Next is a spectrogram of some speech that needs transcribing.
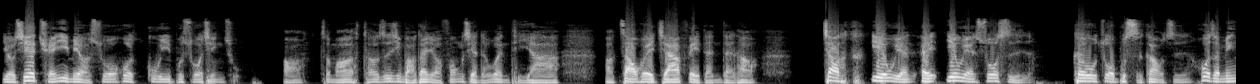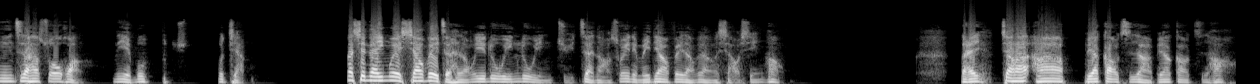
有些权益没有说，或故意不说清楚，啊，怎么投资性保单有风险的问题啊，啊，照会加费等等，哈，叫业务员，哎，业务员说死客户做不实告知，或者明明知道他说谎，你也不不不讲。那现在因为消费者很容易录音录影举证啊，所以你们一定要非常非常的小心哈。来叫他啊，不要告知啊，不要告知哈。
